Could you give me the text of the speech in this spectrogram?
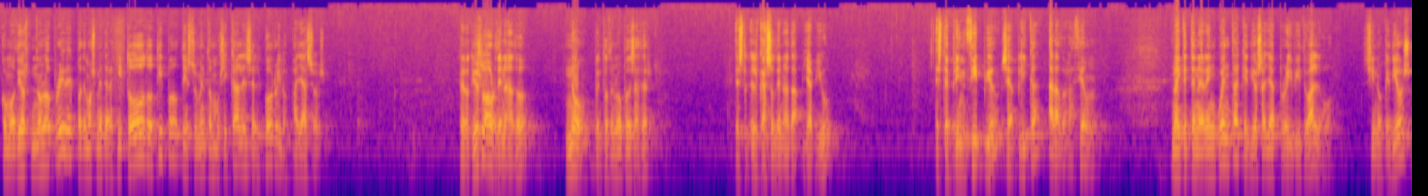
Como Dios no lo prohíbe, podemos meter aquí todo tipo de instrumentos musicales, el coro y los payasos. Pero Dios lo ha ordenado. No, entonces no lo puedes hacer. Es el caso de Nadab y Abiú. Este principio se aplica a la adoración. No hay que tener en cuenta que Dios haya prohibido algo, sino que Dios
